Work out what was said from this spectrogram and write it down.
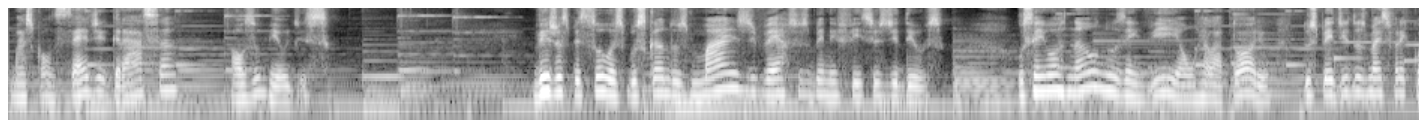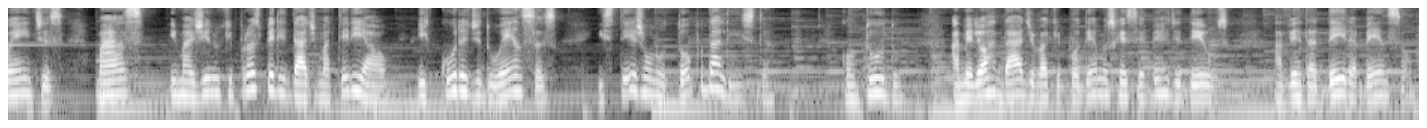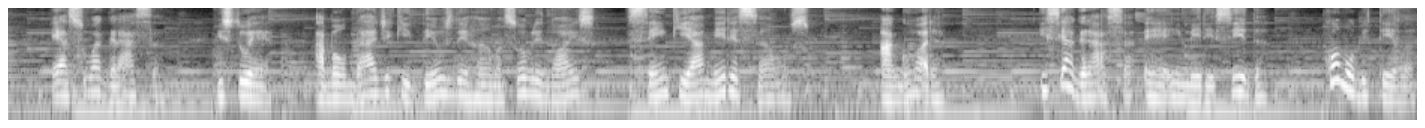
mas concede graça aos humildes. Vejo as pessoas buscando os mais diversos benefícios de Deus o Senhor não nos envia um relatório dos pedidos mais frequentes, mas imagino que prosperidade material e cura de doenças estejam no topo da lista. Contudo, a melhor dádiva que podemos receber de Deus, a verdadeira bênção, é a sua graça, isto é, a bondade que Deus derrama sobre nós sem que a mereçamos. Agora, e se a graça é imerecida, como obtê-la?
